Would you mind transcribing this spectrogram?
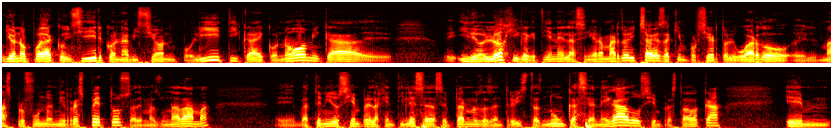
yo no pueda coincidir con la visión política, económica, eh, ideológica que tiene la señora Marjorie Chávez, a quien por cierto le guardo el más profundo de mis respetos, además de una dama, eh, ha tenido siempre la gentileza de aceptarnos las entrevistas, nunca se ha negado, siempre ha estado acá. Em,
